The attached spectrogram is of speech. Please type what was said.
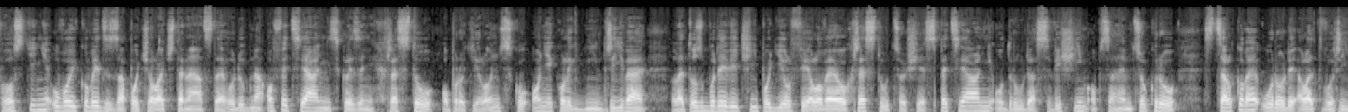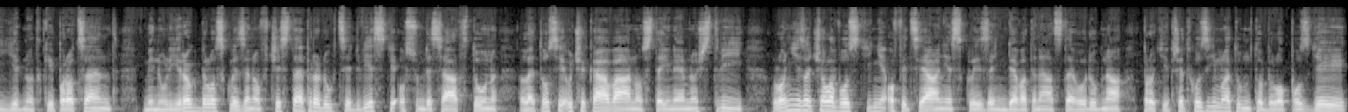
V hostině u Vojkovic započala 14. dubna oficiální sklizeň chřestu, oproti Loňsku o několik dní dříve. Letos bude větší podíl fialového chřestu, což je speciální odrůda s vyšším obsahem cukru. Z celkové úrody ale tvoří jednotky procent. Minulý rok bylo sklizeno v čisté produkci 280 tun, letos je očekáváno stejné množství. Loni začala v hostině oficiálně sklizeň 19. dubna, proti předchozím letům to bylo později.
